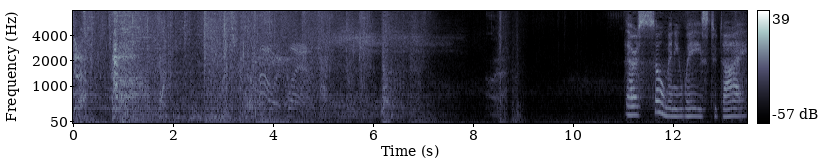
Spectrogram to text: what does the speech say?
There are so many ways to die.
